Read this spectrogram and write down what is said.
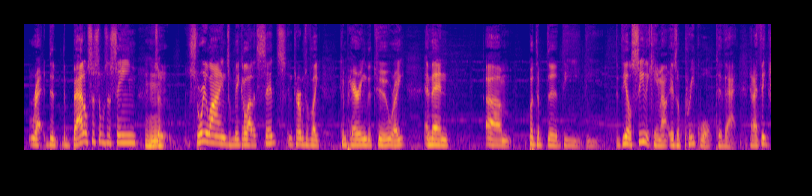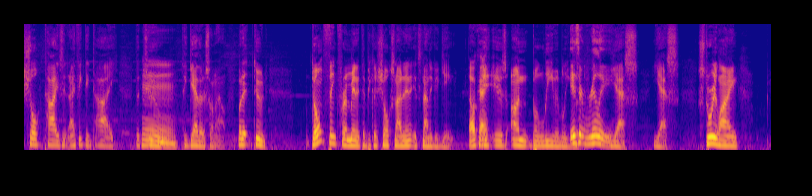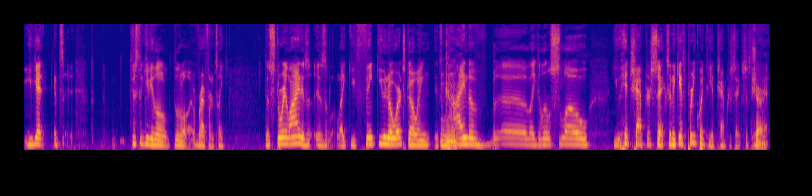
Re- the the battle system's the same. So storylines make a lot of sense in terms of like comparing the two, right? And then, um, but the the the the, the DLC that came out is a prequel to that, and I think Shulk ties it. And I think they tie the two together somehow. But it, dude, don't think for a minute that because Shulk's not in it, it's not a good game. Okay. It is unbelievably good. Is it really? Yes, yes. Storyline, you get it's just to give you a little little reference. Like the storyline is is like you think you know where it's going. It's kind of uh, like a little slow. You hit chapter six, and it gets pretty quick to get chapter six. Just like Sure. that.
